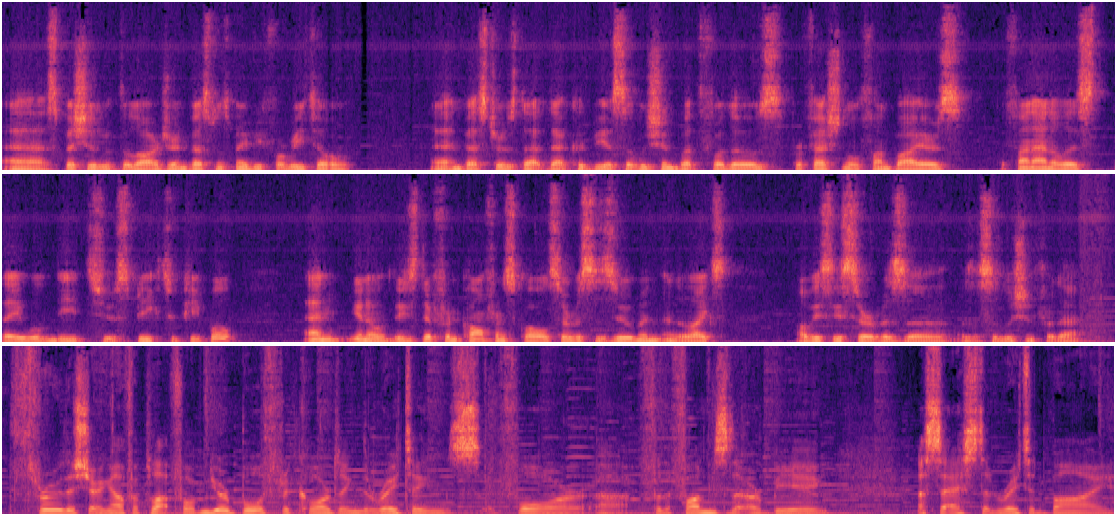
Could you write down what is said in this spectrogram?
uh, especially with the larger investments. Maybe for retail uh, investors, that that could be a solution. But for those professional fund buyers, the fund analysts, they will need to speak to people and you know these different conference call services, Zoom and, and the likes, obviously serve as a as a solution for that. Through the Sharing Alpha platform, you're both recording the ratings for uh, for the funds that are being assessed and rated by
